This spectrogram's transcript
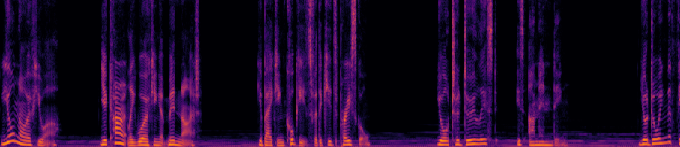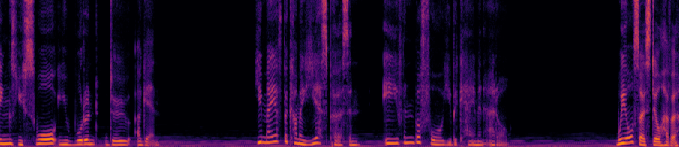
You'll know if you are. You're currently working at midnight. You're baking cookies for the kids' preschool. Your to do list is unending. You're doing the things you swore you wouldn't do again. You may have become a yes person even before you became an adult. We also still have a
